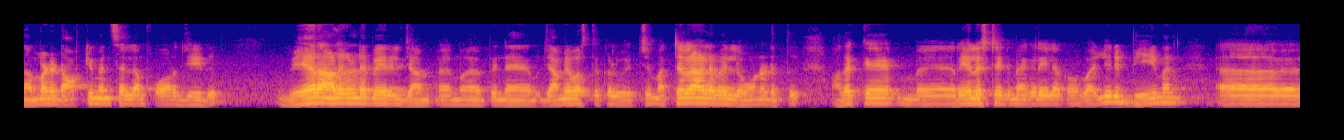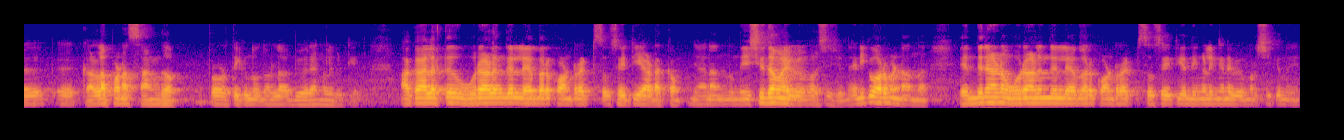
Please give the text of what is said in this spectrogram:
നമ്മുടെ ഡോക്യുമെന്റ്സ് എല്ലാം ഫോർജ് ചെയ്ത് വേറെ ആളുകളുടെ പേരിൽ ജാം ഉം, പിന്നെ ജാമ്യവസ്തുക്കൾ വെച്ച് മറ്റൊരാളുടെ പേരിൽ ലോൺ എടുത്ത് അതൊക്കെ റിയൽ എസ്റ്റേറ്റ് മേഖലയിലൊക്കെ വലിയൊരു ഭീമൻ കള്ളപ്പണ സംഘം പ്രവർത്തിക്കുന്നു എന്നുള്ള വിവരങ്ങൾ കിട്ടിയത്. ആ കാലത്ത് ഊരാളുങ്കൽ ലേബർ കോൺട്രാക്ട് സൊസൈറ്റി അടക്കം ഞാൻ അന്ന് നിശിതമായി വിമർശിച്ചിരുന്നു. എനിക്ക് ഓർമ്മയുണ്ട് അന്ന് എന്തിനാണ് ഊരാളുങ്കൽ ലേബർ കോൺട്രാക്ട് സൊസൈറ്റിയെ നിങ്ങളിങ്ങനെ വിമർശിക്കുന്നത്?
